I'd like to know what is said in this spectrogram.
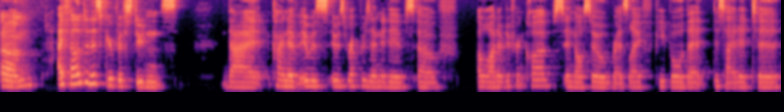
Um, I fell into this group of students that kind of it was it was representatives of a lot of different clubs and also res life people that decided to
